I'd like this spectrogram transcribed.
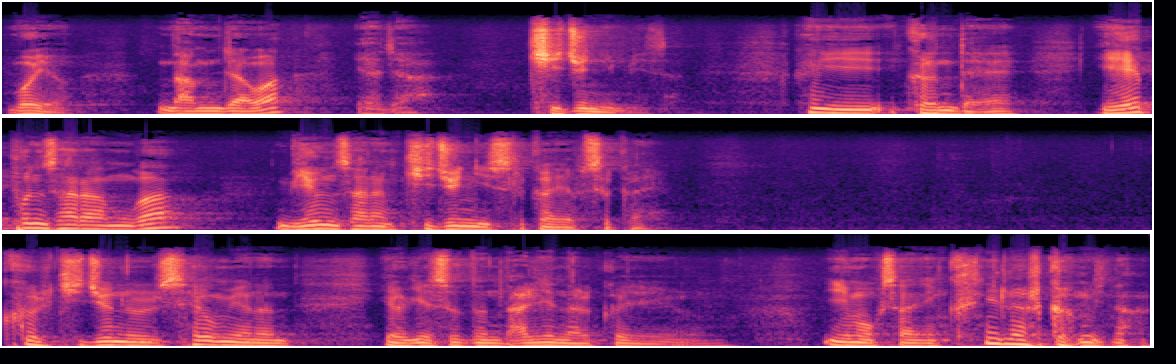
뭐요? 남자와 여자. 기준입니다. 그런데 예쁜 사람과 미운 사람 기준이 있을까요? 없을까요? 그걸 기준을 세우면은 여기서도 난리 날 거예요. 이 목사님 큰일 날 겁니다.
